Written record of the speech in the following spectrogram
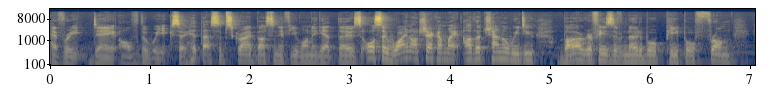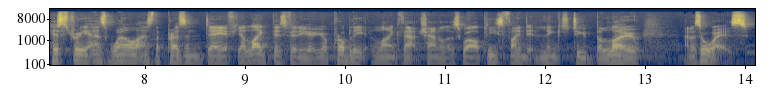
every day of the week. So hit that subscribe button if you want to get those. Also, why not check out my other channel? We do biographies of notable people from history as well as the present day. If you like this video, you'll probably like that channel as well. Please find it linked to below. And as always,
